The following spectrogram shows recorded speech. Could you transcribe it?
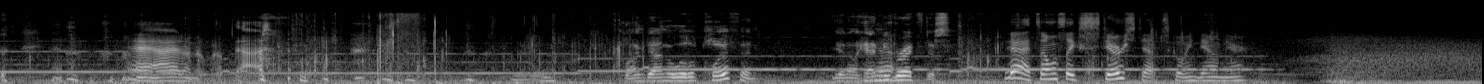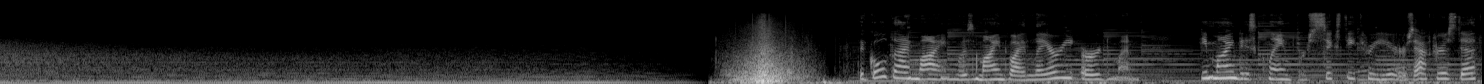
I don't know about that. climb down the little cliff and, you know, hand yeah. me breakfast. Yeah, it's almost like stair steps going down there. The Goldeye mine was mined by Larry Erdman. He mined his claim for 63 years. After his death,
